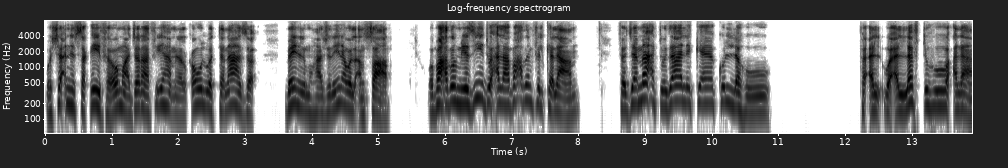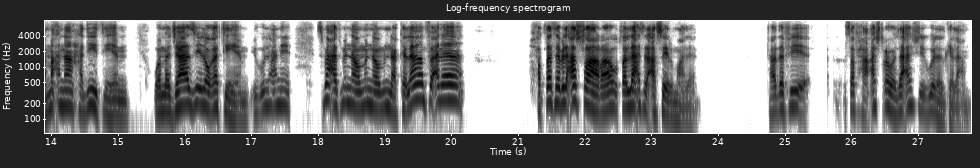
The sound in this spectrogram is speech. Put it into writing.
وشأن السقيفة وما جرى فيها من القول والتنازع بين المهاجرين والأنصار وبعضهم يزيد على بعض في الكلام فجمعت ذلك كله وألفته على معنى حديثهم ومجاز لغتهم. يقول يعني سمعت منا ومنا ومنا كلام فأنا حطيتها بالعصارة وطلعت العصير ماله. هذا في صفحة 10 و11 يقول الكلام.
